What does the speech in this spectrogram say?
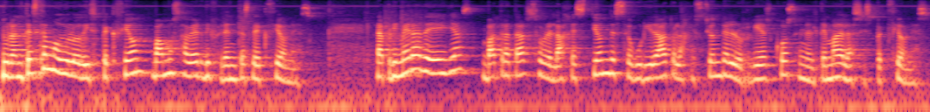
Durante este módulo de inspección vamos a ver diferentes lecciones. La primera de ellas va a tratar sobre la gestión de seguridad o la gestión de los riesgos en el tema de las inspecciones.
